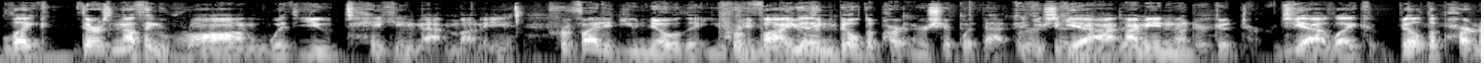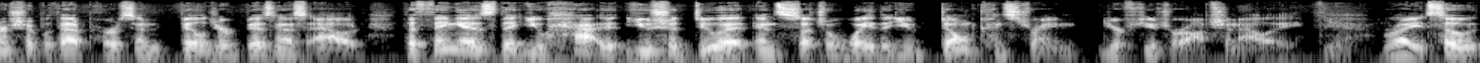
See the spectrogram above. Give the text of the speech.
like there's nothing wrong with you taking that money provided you know that you can Provided- you can build a partnership with that person. Yeah, that- I mean- under good terms. Yeah, like build a partnership with that person, build your business out. The thing is that you ha- you should do it in such a way that you don't constrain your future optionality. Yeah. Right? So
